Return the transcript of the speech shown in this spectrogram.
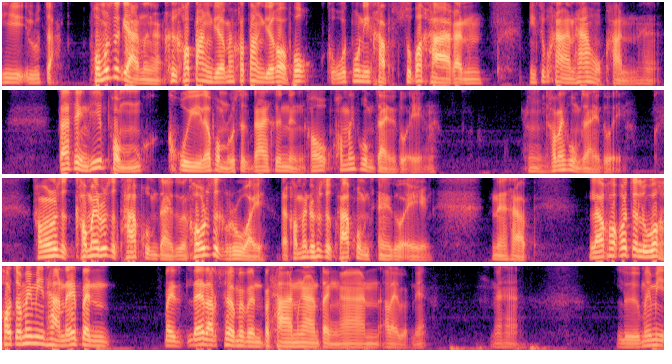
ที่รู้จัก ผมรู้สึกอย่างหนึ่งอะคือเขาตังค์เยอะไหมเขาตังค์เยอะกว่าพวกพวกนี้ขับซุปเปอร์คาร์กันมีซุปเปอร์คาร์ห้าหกคันฮะแต่สิ่งที่ผมคุยแล้วผมรู้สึกได้คือหนึ่งเขาเขาไม่ภูมิใจในตัวเองนะเขาไม่ภูมิใจในตัวเองเขาไม่รู้สึกเขาไม่รู้สึกภาคภูมิใจตัวเองเขารู้สึกรวย แต่เขาไม่รู้สึกภาคภูมิใจในตัวเองนะครับ แล้วเขาก็จะรู้ว่าเขาจะไม่มีทางได้เป็นไปได้รับเชิญไปเป็นประธานงานแต่งงานอะไรแบบเนี้ยนะฮะหรือไม่มี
